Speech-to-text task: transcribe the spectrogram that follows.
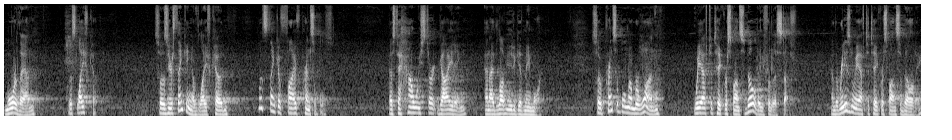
more than this life code. So, as you're thinking of life code, let's think of five principles as to how we start guiding, and I'd love you to give me more. So, principle number one we have to take responsibility for this stuff. And the reason we have to take responsibility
